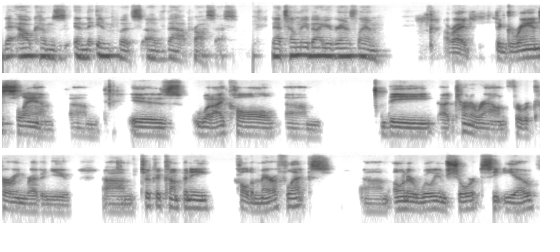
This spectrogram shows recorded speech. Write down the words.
the outcomes and the inputs of that process. Now, tell me about your Grand Slam. All right. The Grand Slam um, is what I call um, the uh, turnaround for recurring revenue. Um, took a company called Ameriflex, um, owner William Short, CEO,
